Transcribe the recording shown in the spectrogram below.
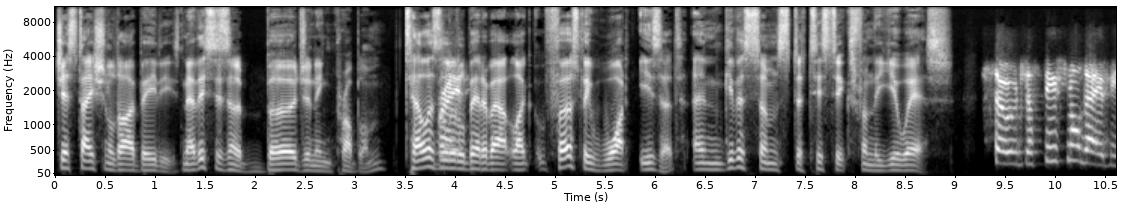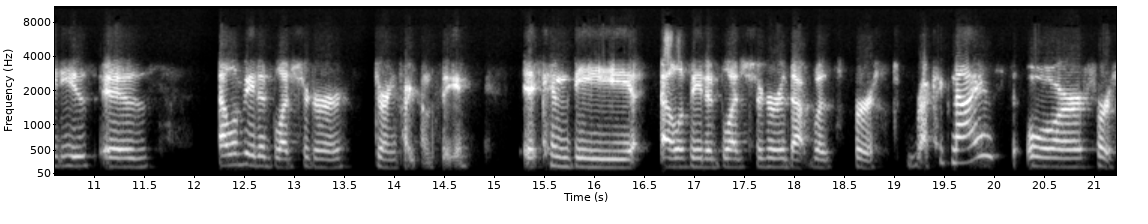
Gestational diabetes. Now this is a burgeoning problem. Tell us a little bit about like firstly what is it and give us some statistics from the US. So, gestational diabetes is elevated blood sugar during pregnancy. It can be elevated blood sugar that was first recognized or first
